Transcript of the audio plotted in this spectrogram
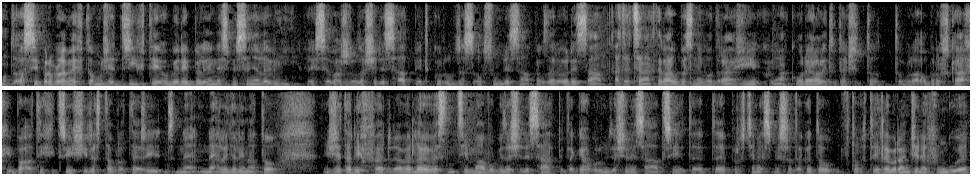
No to asi problém je v tom, že dřív ty obědy byly nesmyslně levný. Tady se vařilo za 65 korun, za 80, pak za 90. A je cena, která vůbec neodráží jako nějakou realitu, takže to, to byla obrovská chyba a ty chytřejší restauratéři ne, nehleděli na to, že tady Ferda vedle ve vesnici má oběd za 65, tak já budu mít za 63, to je, to je prostě nesmysl, tak to v, to, v téhle branži nefunguje.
